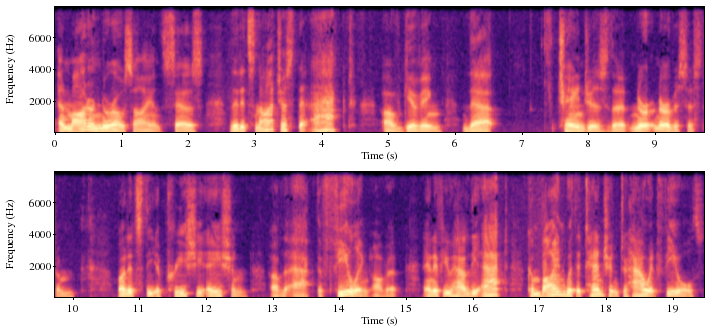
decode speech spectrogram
And modern neuroscience says that it's not just the act of giving that changes the ner- nervous system, but it's the appreciation of the act, the feeling of it. And if you have the act combined with attention to how it feels,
